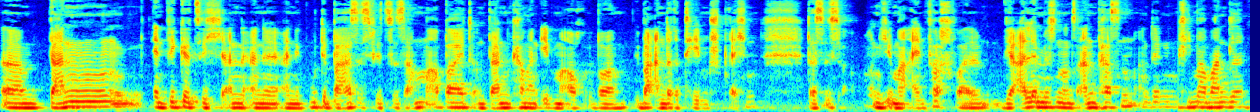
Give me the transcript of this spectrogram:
ähm, dann entwickelt sich eine, eine, eine gute Basis für Zusammenarbeit und dann kann man eben auch über, über andere Themen sprechen. Das das ist nicht immer einfach, weil wir alle müssen uns anpassen an den Klimawandel.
